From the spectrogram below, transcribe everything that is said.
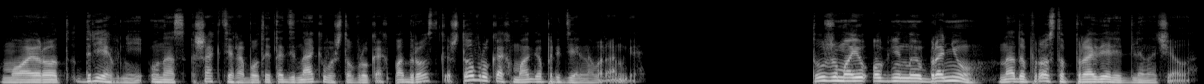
Мой род древний, у нас шахти работает одинаково что в руках подростка, что в руках мага предельного ранга. Ту же мою огненную броню надо просто проверить для начала.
